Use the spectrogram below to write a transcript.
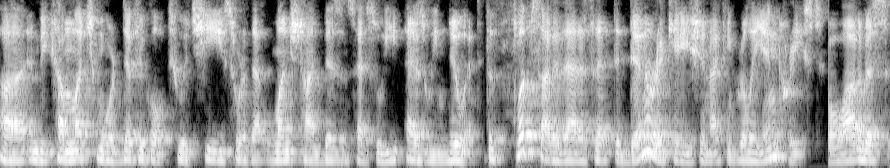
uh, and become much more difficult to achieve sort of that lunchtime business as we as we knew it. The flip side of that is that the dinner occasion I think really increased. A lot of us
